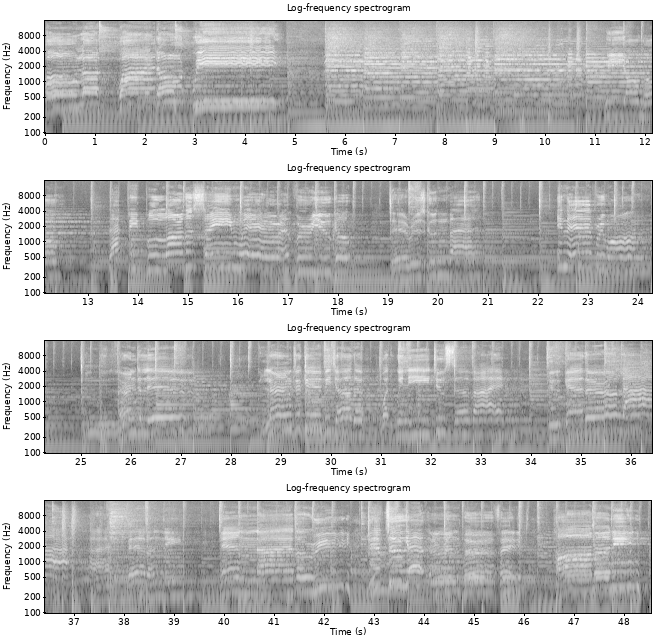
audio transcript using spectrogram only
All. oh other what we need to survive. Together alive, ebony and ivory live together in perfect harmony.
